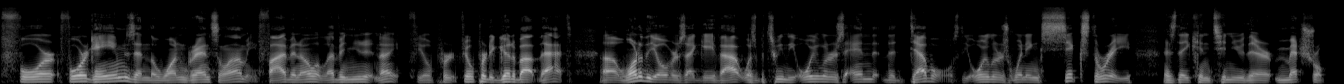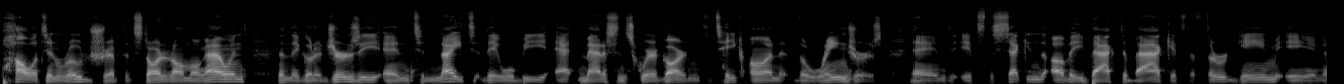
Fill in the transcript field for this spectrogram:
four four games and the one grand salami 5 and 0 11 unit night. Feel feel pretty good about that. Uh, one of the overs i gave out was between the oilers and the devils. The oilers winning 6-3 as they continue their metropolitan road trip that started on long island. Then they go to jersey and tonight they will be at madison square garden to take on the rangers. And it's the second of a back-to-back. It's the third game in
